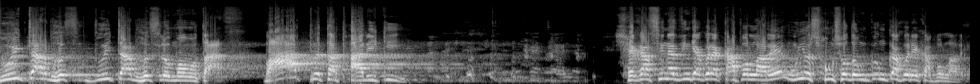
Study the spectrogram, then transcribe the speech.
দুইটার দুইটার ভসলো মমতাজ। বাপরে তার ফারি কি? শেখ হাসিনা দিনকা করে কাপড় লারে উইও সংসদ উঙ্কা করে কাপড় লারে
